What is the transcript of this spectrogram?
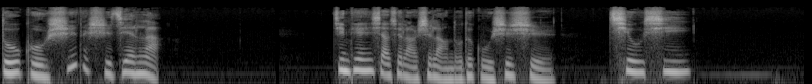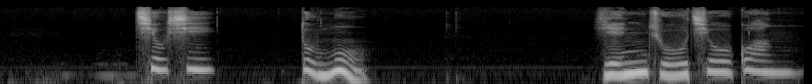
读古诗的时间了。今天小雪老师朗读的古诗是《秋夕》。秋夕，杜牧。银烛秋光，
